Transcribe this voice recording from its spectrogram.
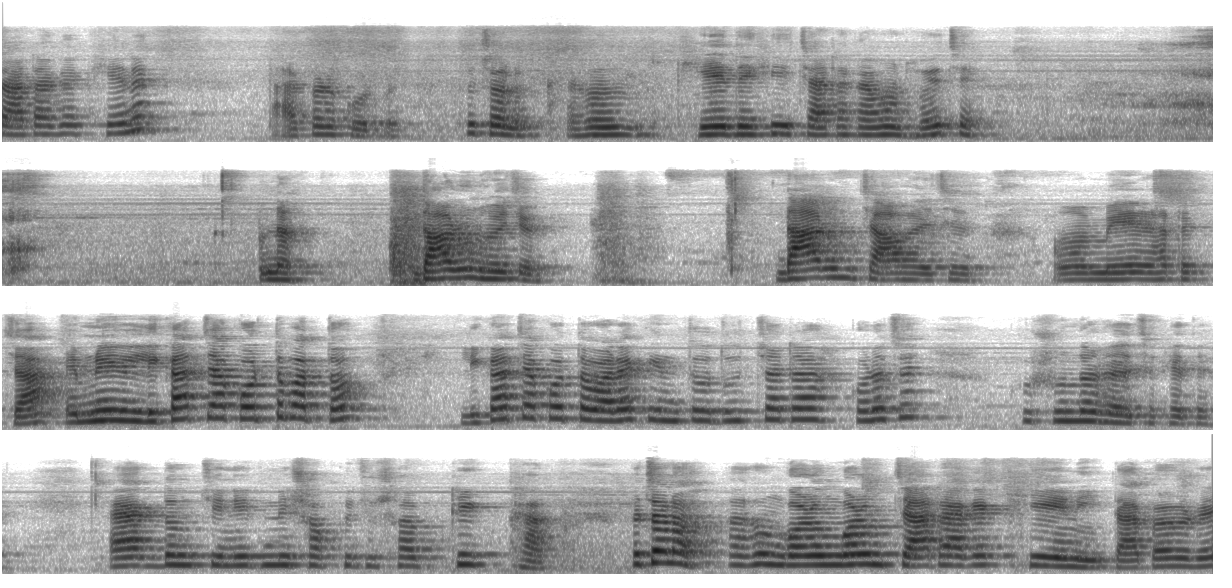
চাটাকে খেয়ে নে। তারপরে করবে। তো চলো, এখন খেয়ে দেখি চাটা কেমন হয়েছে। না, দারুণ হয়েছে। দারুণ চা হয়েছে। আমার মেয়ের হাতের চা। এমনি লিকার চা করতে পারতো। লিকার চা করতে পারে, কিন্তু দুধ চাটা করেছে। খুব সুন্দর হয়েছে খেতে। একদম চিনি টিনি সব কিছু সব ঠিকঠাক। তো চলো, এখন গরম গরম চাটা আগে খেয়ে নিই। তারপরে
